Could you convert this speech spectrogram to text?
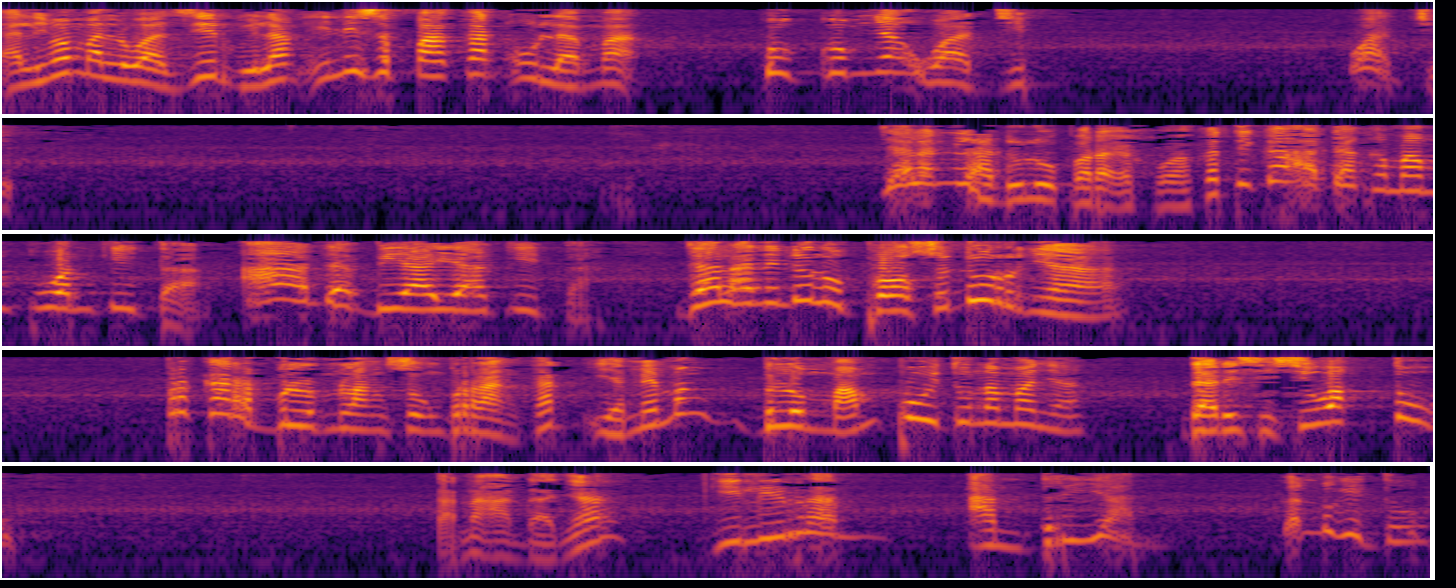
Al-Imam Al-Wazir bilang ini sepakat ulama. Hukumnya wajib. Wajib. Jalanilah dulu para ikhwah. Ketika ada kemampuan kita, ada biaya kita. Jalani dulu prosedurnya. Perkara belum langsung berangkat, ya memang belum mampu itu namanya. Dari sisi waktu. Karena adanya giliran, antrian. Kan begitu.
